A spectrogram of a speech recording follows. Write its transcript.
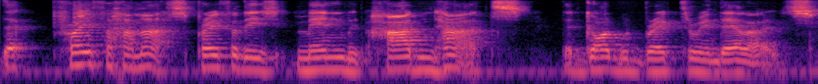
That pray for Hamas, pray for these men with hardened hearts, that God would break through in their lives.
